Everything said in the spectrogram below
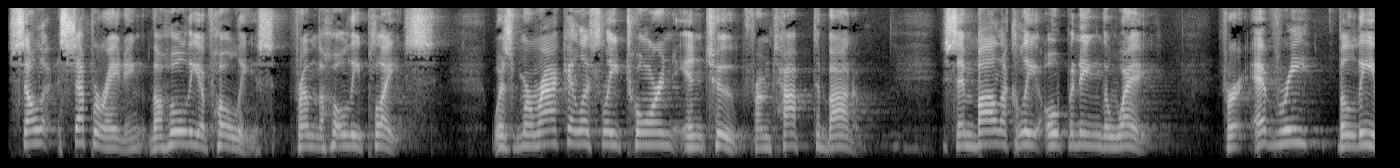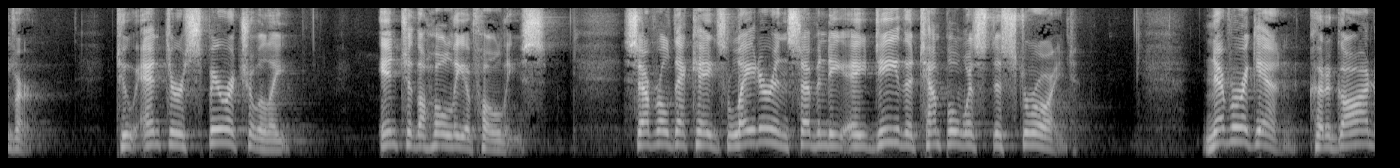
separating the Holy of Holies from the holy place was miraculously torn in two from top to bottom symbolically opening the way for every believer to enter spiritually into the Holy of Holies. Several decades later, in 70 AD, the temple was destroyed. Never again could a God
